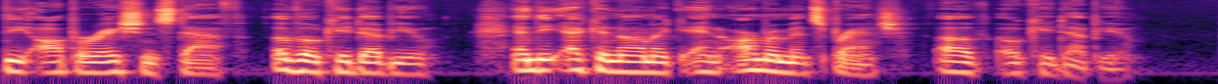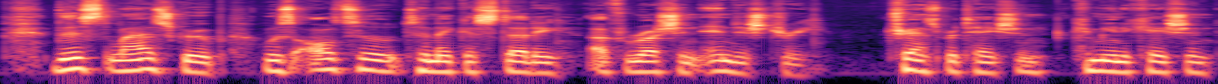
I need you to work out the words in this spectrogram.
the Operations Staff of OKW, and the Economic and Armaments Branch of OKW. This last group was also to make a study of Russian industry, transportation, communication,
